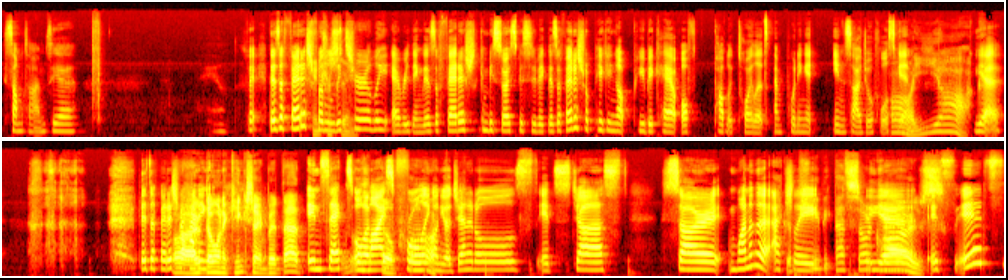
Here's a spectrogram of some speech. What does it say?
sometimes, yeah. Yeah. There's a fetish for literally everything. There's a fetish that can be so specific. There's a fetish for picking up pubic hair off public toilets and putting it inside your foreskin. Oh, yuck. Yeah. There's a fetish Oh, for I having don't want to kink shame, but that insects or mice the crawling on your genitals. It's just so one of the the actually pubic, that's so yeah, gross. it's it's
